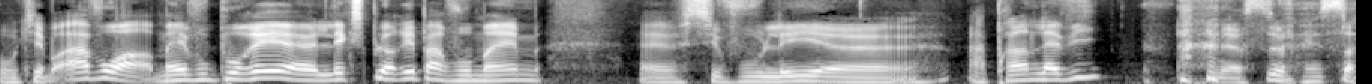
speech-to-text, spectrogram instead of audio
au Québec. À voir. Mais vous pourrez euh, l'explorer par vous-même euh, si vous voulez apprendre la vie. Merci, Vincent.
